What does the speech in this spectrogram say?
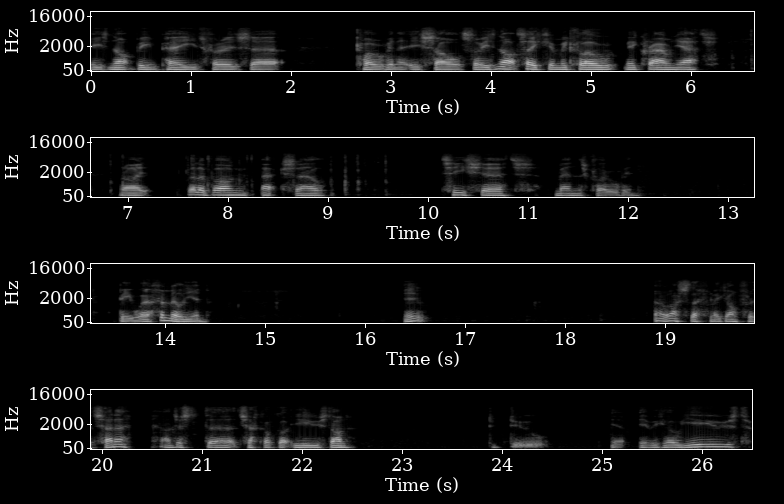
he's not been paid for his uh, clothing that he sold. So he's not taking me, clo- me crown yet. Right, Billabong XL t-shirt, men's clothing. Be worth a million. Ew. Oh, that's definitely gone for a tenner. I'll just uh, check I've got used on. Do, do. Yeah, here we go. Used.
